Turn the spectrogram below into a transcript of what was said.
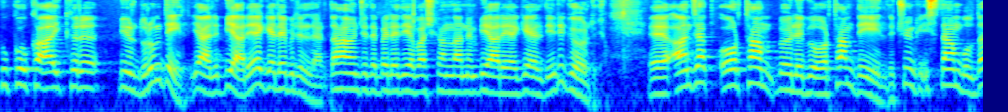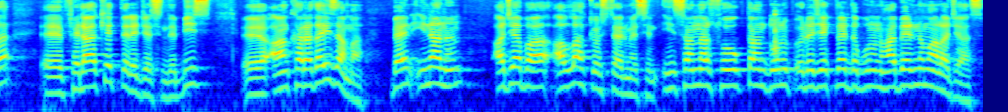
hukuka aykırı bir durum değil. Yani bir araya gelebilirler. Daha önce de belediye başkanlarının bir araya geldiğini gördük. E, ancak ortam böyle bir ortam değildi. Çünkü İstanbul'da e, felaket derecesinde biz e, Ankara'dayız ama ben inanın acaba Allah göstermesin insanlar soğuktan donup ölecekler de bunun haberini mi alacağız?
